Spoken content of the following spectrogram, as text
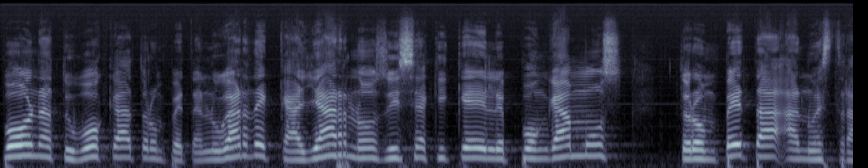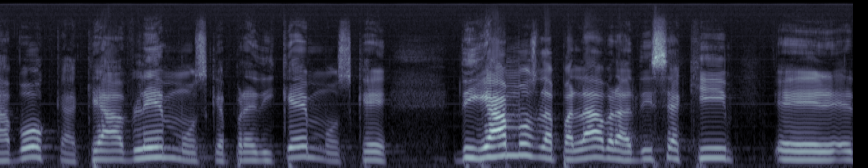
Pon a tu boca trompeta. En lugar de callarnos, dice aquí que le pongamos trompeta a nuestra boca, que hablemos, que prediquemos, que digamos la palabra, dice aquí, eh,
